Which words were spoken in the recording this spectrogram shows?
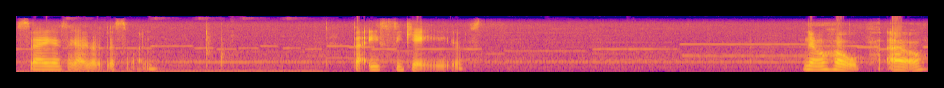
So I guess I gotta go to this one. The Icy Caves. No hope. Oh.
